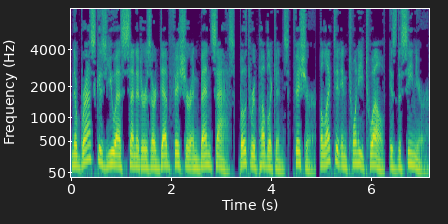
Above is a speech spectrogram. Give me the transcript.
Nebraska's U.S. Senators are Deb Fischer and Ben Sasse, both Republicans. Fischer, elected in 2012, is the senior.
